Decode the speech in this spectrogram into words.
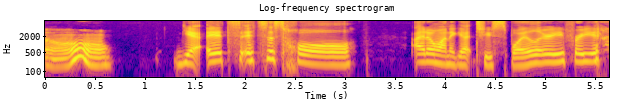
Oh. Yeah, it's it's this whole I don't want to get too spoilery for you.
